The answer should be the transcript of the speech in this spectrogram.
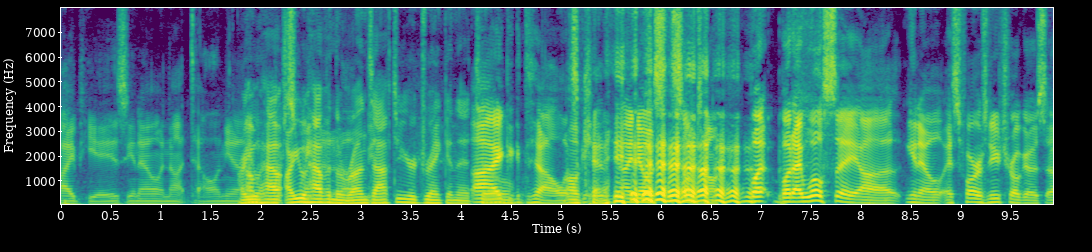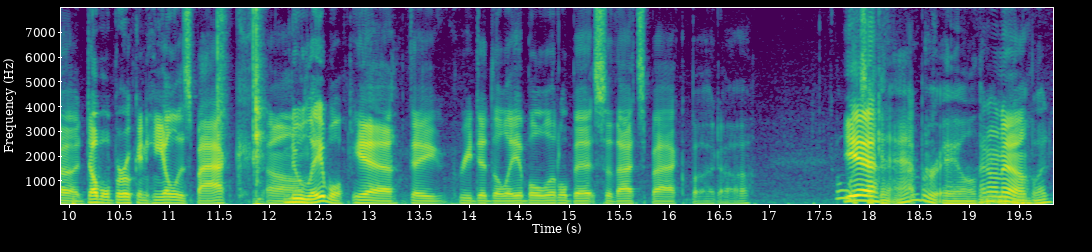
IPAs, you know, and not telling you. are you They're ha- are you having the runs after you're drinking it? Too? I can tell. What's Okay. I know it's some tone. but but I will say, uh, you know, as far as New Trail goes, uh, Double Broken Heel is back. Um, New label. Yeah, they redid the label a little bit, so that's back. But uh, Oh, Yeah. it's like an amber ale. I don't know. bud.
